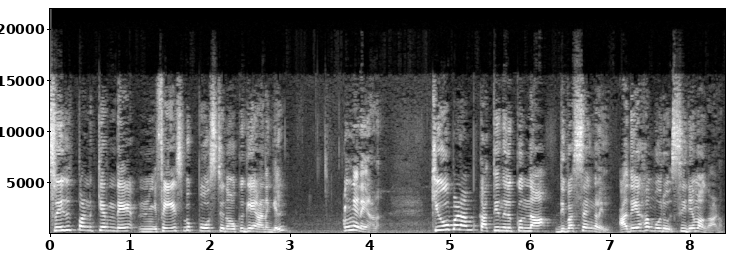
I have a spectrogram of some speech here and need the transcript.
ശ്രീജിത് പണിക്കറിന്റെ ഫേസ്ബുക്ക് പോസ്റ്റ് നോക്കുകയാണെങ്കിൽ ഇങ്ങനെയാണ്. ക്യൂബളം കത്തി നിൽക്കുന്ന ദിവസങ്ങളിൽ അദ്ദേഹം ഒരു സിനിമ കാണും.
